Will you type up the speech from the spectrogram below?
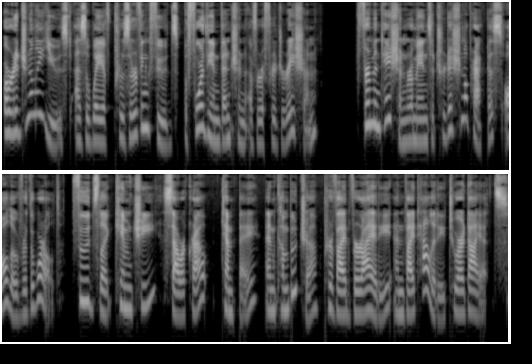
Originally used as a way of preserving foods before the invention of refrigeration, fermentation remains a traditional practice all over the world. Foods like kimchi, sauerkraut, tempeh, and kombucha provide variety and vitality to our diets.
